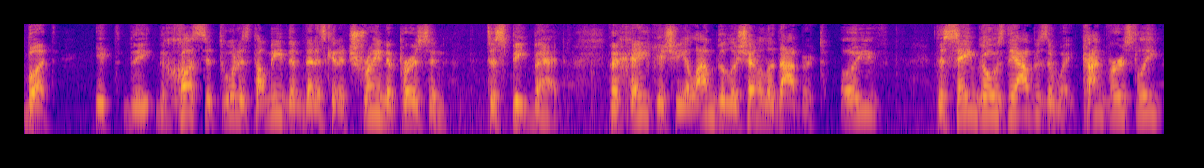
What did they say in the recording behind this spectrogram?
But it the the chassid taught his talmidim that it's going to train a person to speak bad. The same goes the opposite way. Conversely,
